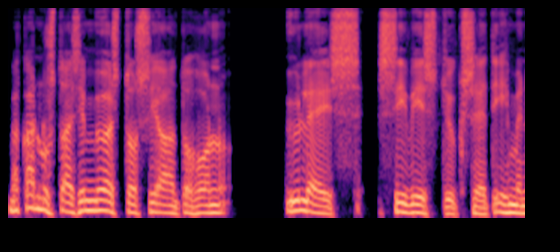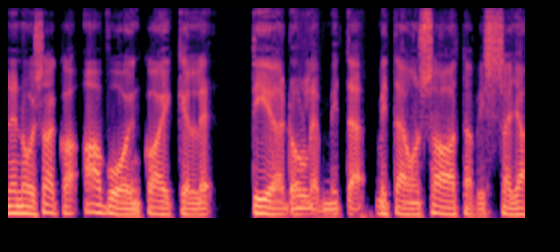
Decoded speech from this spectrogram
Mä kannustaisin myös tosiaan tuohon yleissivistykseen, että ihminen olisi aika avoin kaikelle tiedolle, mitä, mitä on saatavissa. Ja,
